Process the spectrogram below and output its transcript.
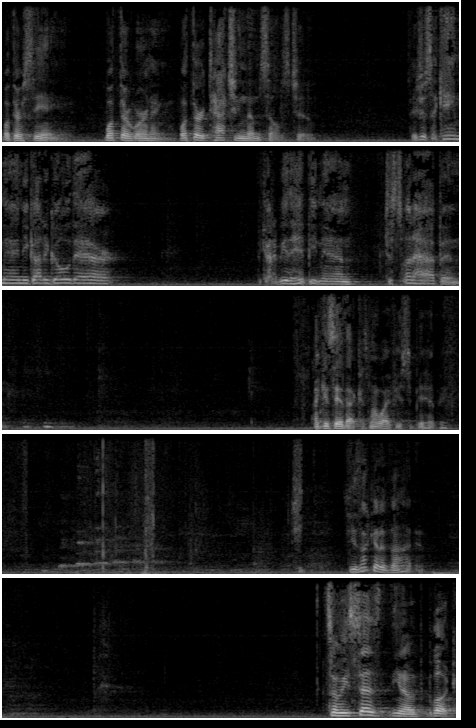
what they're seeing, what they're learning, what they're attaching themselves to? They're just like, hey, man, you got to go there. You got to be the hippie, man. Just let it happen. I can say that because my wife used to be a hippie. She, she's not going to deny it. So he says, you know, look,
